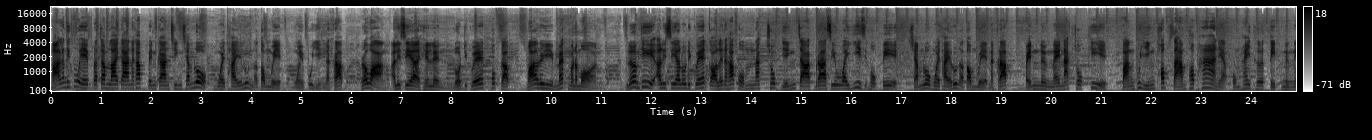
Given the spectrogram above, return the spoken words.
มากันที่คู่เอกประจำรายการนะครับ เป็นการชิงแชมป์โลก มวยไทยรุ่นอะตอมเวทมวยผู้หญิงนะครับ ระหว่างอลิเซียเฮเลนโรดิเกวสพบกับมารีแม็กมานามอนเริ่มที่อลิเซียโรดิเกวสก่อนเลยนะครับผมนักชกหญิงจากบราซิลวัย 26 ปี แชมป์โลกมวยไทยรุ่นอะตอมเวทนะครับ เป็นหนึ่งในนักชกที่ฝั่งผู้หญิงท็อป 3 ท็อป 5 เนี่ย ผมให้เธอติดหนึ่งใน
